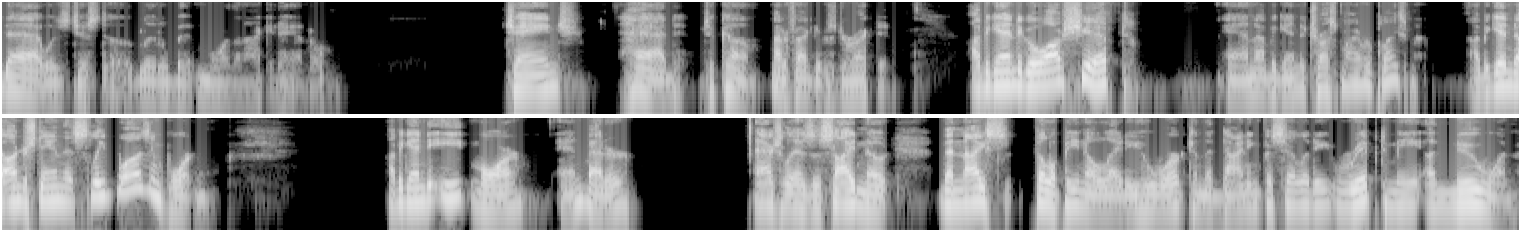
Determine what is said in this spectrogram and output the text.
that was just a little bit more than I could handle. Change had to come. Matter of fact, it was directed. I began to go off shift and I began to trust my replacement. I began to understand that sleep was important. I began to eat more and better. Actually, as a side note, the nice Filipino lady who worked in the dining facility ripped me a new one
